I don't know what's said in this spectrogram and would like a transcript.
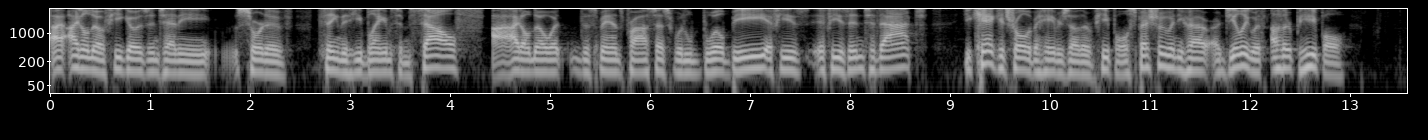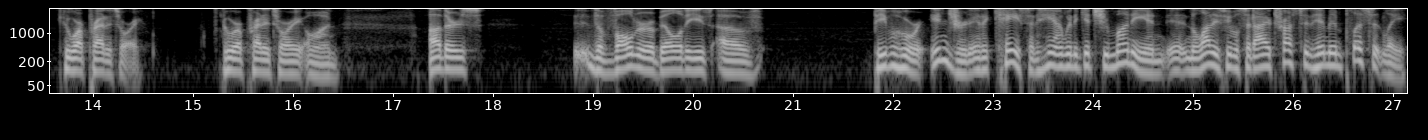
I, I don't know if he goes into any sort of thing that he blames himself. I don't know what this man's process will, will be if he's, if he's into that. You can't control the behaviors of other people, especially when you have, are dealing with other people who are predatory, who are predatory on others. The vulnerabilities of people who were injured in a case and hey i'm going to get you money and, and a lot of these people said i trusted him implicitly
